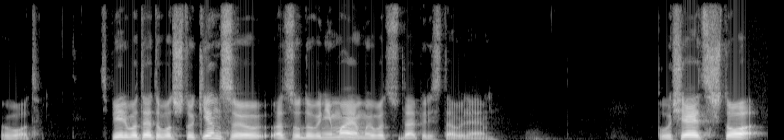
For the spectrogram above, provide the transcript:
Вот. Теперь вот эту вот штукенцию отсюда вынимаем и вот сюда переставляем. Получается, что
